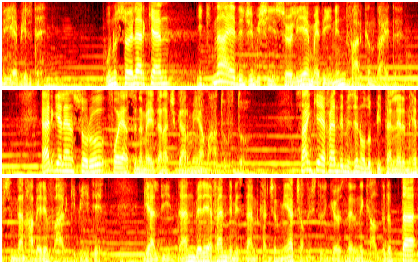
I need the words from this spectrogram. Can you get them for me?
diyebildi. Bunu söylerken ikna edici bir şey söyleyemediğinin farkındaydı. Her gelen soru foyasını meydana çıkarmaya matuftu. Sanki Efendimizin olup bitenlerin hepsinden haberi var gibiydi. Geldiğinden beri Efendimiz'den kaçırmaya çalıştığı gözlerini kaldırıp da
